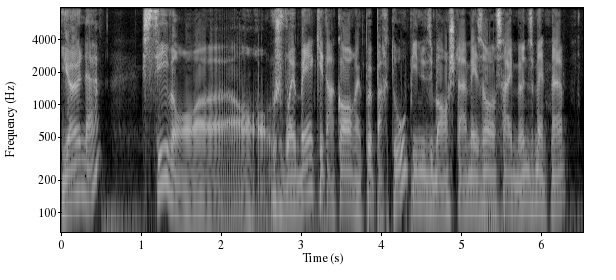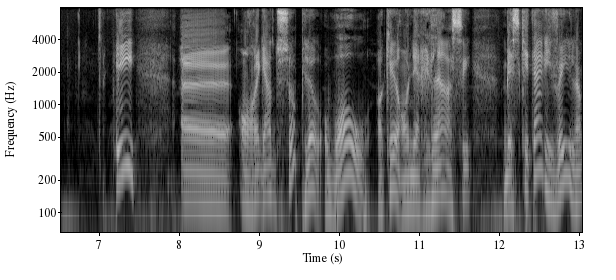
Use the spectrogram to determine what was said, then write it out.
Il y a un an, Steve, on, euh, on- je vois bien qu'il est encore un peu partout, puis il nous dit, bon, je suis à la maison Simons maintenant. Et euh, on regarde tout ça, puis là, wow, OK, on est relancé. Mais ce qui est arrivé, là,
